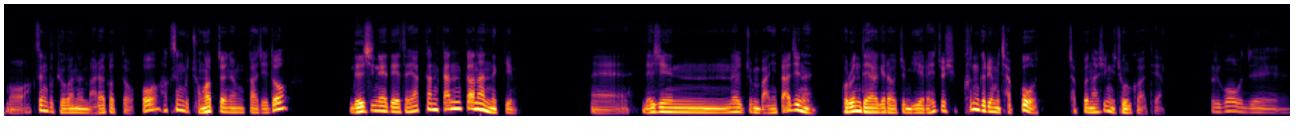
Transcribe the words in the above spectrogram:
뭐 학생부 교과는 말할 것도 없고 학생부 종합 전형까지도 내신에 대해서 약간 깐깐한 느낌, 예, 내신을 좀 많이 따지는 그런 대학이라고 좀 이해를 해주시고 큰 그림을 잡고 접근하시는 게 좋을 것 같아요. 그리고 이제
